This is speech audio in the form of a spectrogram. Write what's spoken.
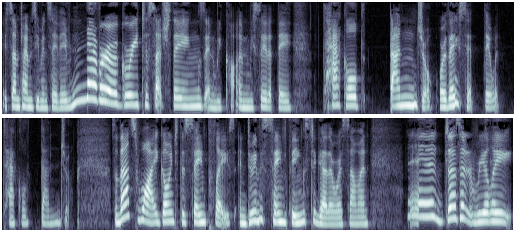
They sometimes even say they've never agreed to such things, and we call, and we say that they tackled 단족, or they said they would tackle 단족. So that's why going to the same place and doing the same things together with someone it doesn't really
